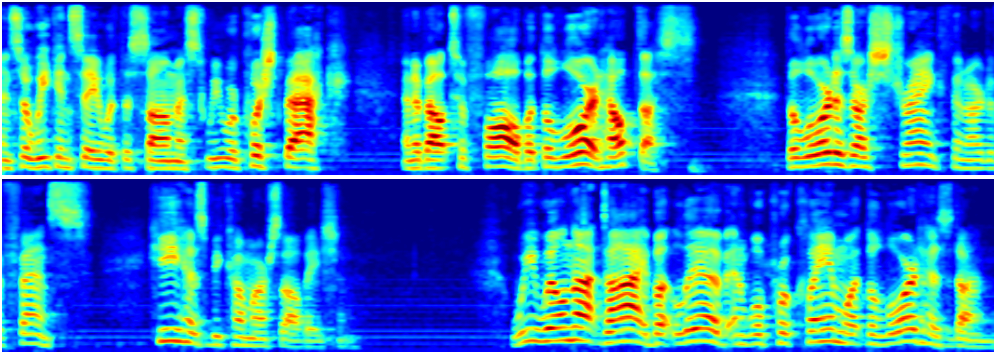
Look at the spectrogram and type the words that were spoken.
And so we can say with the psalmist, we were pushed back and about to fall, but the Lord helped us. The Lord is our strength and our defense. He has become our salvation. We will not die, but live and will proclaim what the Lord has done.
